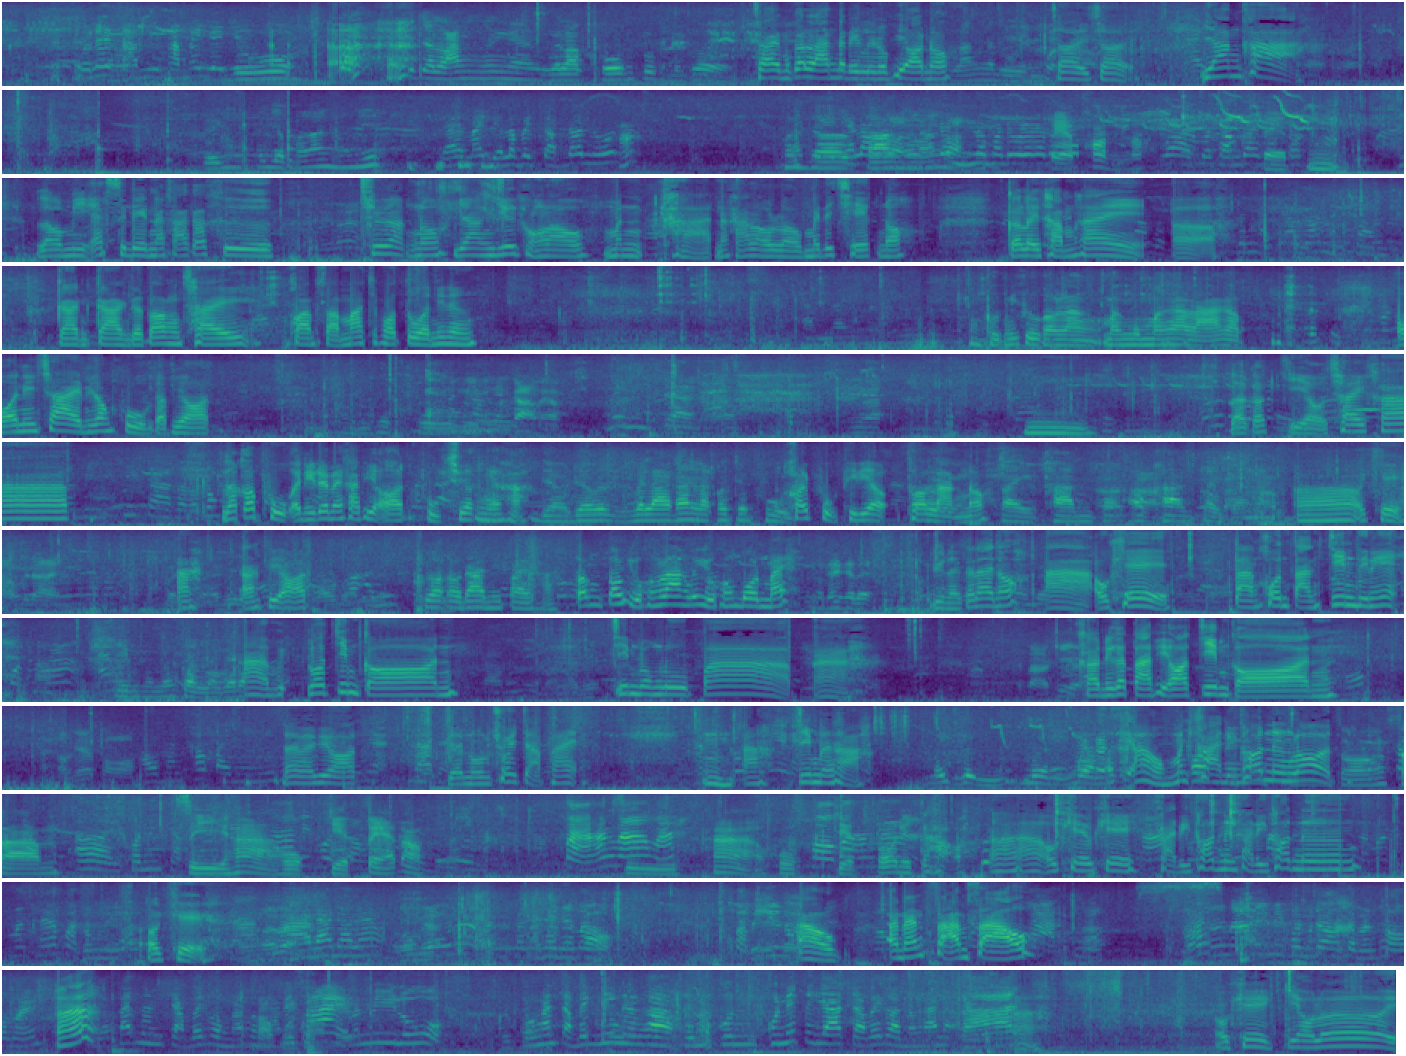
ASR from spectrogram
ทำให้เยอะดูมันก็จะล้างไง เวลาโค้งปุ๊บมันก็ใช่มันก็ล้างกันเองเลยเนาะพี่ออนเนาะล้างกันเองใช่ใช่ยังค่ะดึงขยับมานั่งตรงนี้ๆได้ไหมเดี๋ยวเราไปจับด้านนู้นมันจะเดี๋ยวเรากลางอย่างนั้นเดี๋ยวเรามาดูกันแปนะดท่อนเนาะว่าจะทำได้ไหมแปดครับเรามีอุบิเหตุนะคะก็คือเชือกเนาะยางยืดของเรามันขาดนะคะ เราเราไม่ได้เช็คเนาะก็เลยทำให้เอ่อการกางจะต้องใช้ความสามารถเฉพาะตัวนิดนึง คุณวิทูกำลังมางุมมางาลากับโอ้อันนี้ใช่อันนี่ต้องผูกจ้ะพี่ยอดมีที่กลางไหมครับนี่แล้วก็เกี่ยวใช่ครับ แล้วก็ผูกอันนี้ด้วยไหมคะพี่ออสผูกเชือกเนี่ยค่ะ เดี๋ยวเดี๋ยวเวลานั้นเราก็จะผูกค่อยผูกทีเดียวทอนหลังเนาะใส่คานก็เอาคานใส่กันอ่าโอเคอะอะพี่ออสพี่ออสเอาด้านนี้ไปค่ะ ต้องต้องอยู่ข้างล่างหรืออยู่ข้างบนไหมอยู่ไหนก็ได้เนาะอ่าโอเค ต่างคนต่างจิ้มทีนี้จิ้มตรงนู้นก่อนเลยก็ได้อะรถจิ้มก่อน จิ้มลงรูป้าบอะคราวนี้ก็ตาพี่ออสจิ้มก่อนได้ไหมพี่ออสเดี๋ยวหนูช่วยจับให้ อืมอะจิ้มเลยค่ะ ไม่ถึงเหมือนเหมือนอ้าวมันขาดอีกท่อนหนึ่งโลดสองสามสี่ห้าหกเจ็ดแปดเอ้าสี่ห้าหกเจ็ดโต๊ะนี่เก้าอ่าโอเคโอเค ขาดอีกท่อนหนึ่งขาดอีกท่อนหนึ่ง โอเคอ้าวอันนั้นสามสาวไม่มีคนจองแต่มันพอไหมฮะแป๊บนึงจับไว้ตรงนั้นตรงนั้นไม่ใช่ มันมีรูตรงนั้นจับไว้นิดนึงค่ะคุณคุณคุณนิตยาจับไว้ก่อนตรงนั้นอะได้อะโอเค เกี่ยวเลย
